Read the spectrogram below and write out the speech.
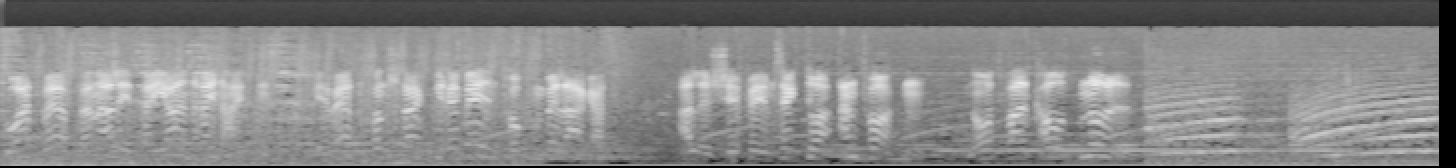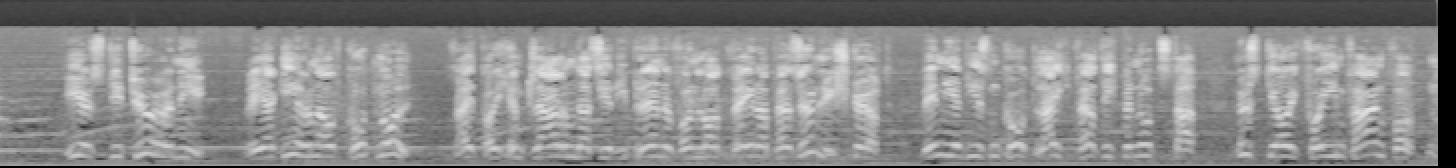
Squad werft an alle Einheiten. Wir werden von starken Rebellentruppen belagert. Alle Schiffe im Sektor antworten. Notfallcode 0. Hier ist die Tyrannie. Reagieren auf Code 0. Seid euch im Klaren, dass ihr die Pläne von Lord Vader persönlich stört. Wenn ihr diesen Code leichtfertig benutzt habt, müsst ihr euch vor ihm verantworten.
